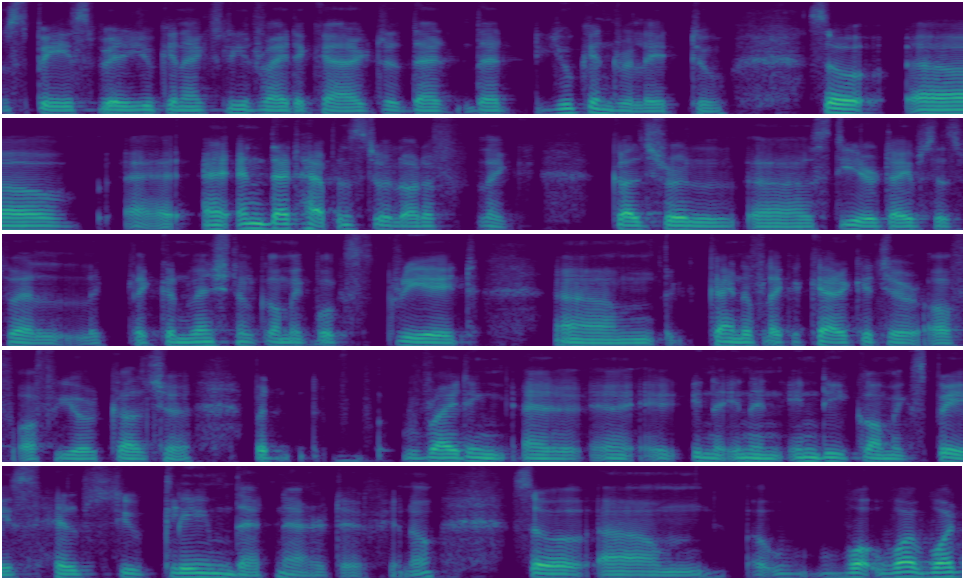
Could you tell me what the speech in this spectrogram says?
space where you can actually write a character that that you can relate to. So uh, and that happens to a lot of like cultural uh, stereotypes as well like like conventional comic books create um, kind of like a caricature of of your culture. But writing uh, uh in in an indie comic space helps you claim that narrative you know? So um, what what what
